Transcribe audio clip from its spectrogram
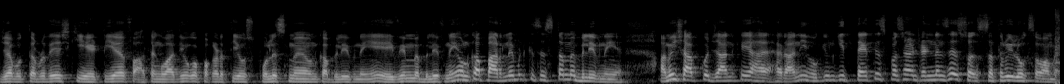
जब उत्तर प्रदेश की एटीएफ आतंकवादियों को पकड़ती है, उस पुलिस में उनका बिलीव नहीं है ईवीएम में बिलीव नहीं है, उनका पार्लियामेंट के सिस्टम में बिलीव नहीं है। अमीश, आपको जान के हैरानी होगी, उनकी तैंतीस परसेंट अटेंडेंस है सत्रहवीं लोकसभा में।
